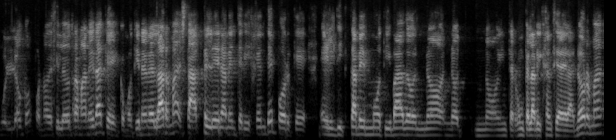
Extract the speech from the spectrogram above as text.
algún loco, por no decirle de otra manera, que como tienen el arma está plenamente vigente porque el dictamen motivado no, no, no interrumpe la vigencia de la norma,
